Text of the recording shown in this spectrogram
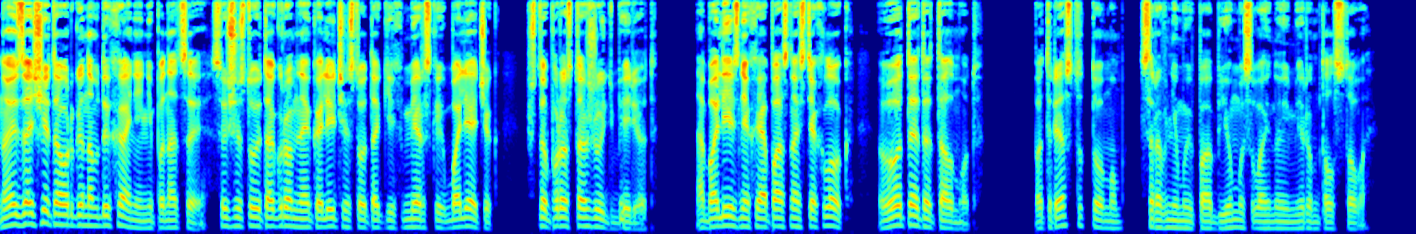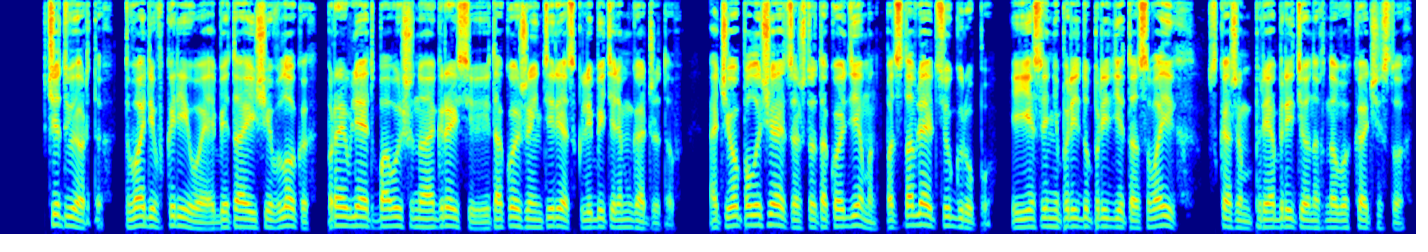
Но и защита органов дыхания не панацея. Существует огромное количество таких мерзких болячек, что просто жуть берет. О болезнях и опасностях лог — вот это Талмуд. Потряс тут томом, сравнимый по объему с «Войной и миром» Толстого. В-четвертых, твари в кривой, обитающие в локах, проявляют повышенную агрессию и такой же интерес к любителям гаджетов. Отчего получается, что такой демон подставляет всю группу, и если не предупредит о своих, скажем, приобретенных новых качествах,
